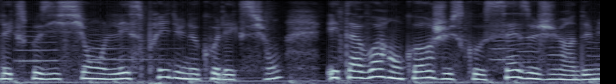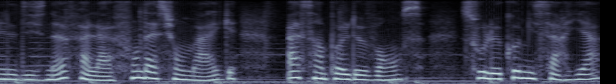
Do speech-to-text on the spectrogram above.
L'exposition L'esprit d'une collection est à voir encore jusqu'au 16 juin 2019 à la Fondation MAG à Saint-Paul-de-Vence sous le commissariat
